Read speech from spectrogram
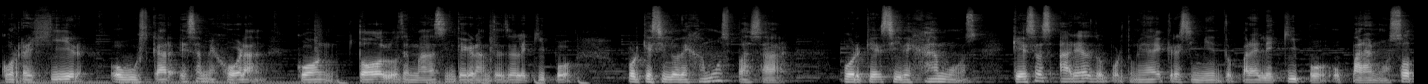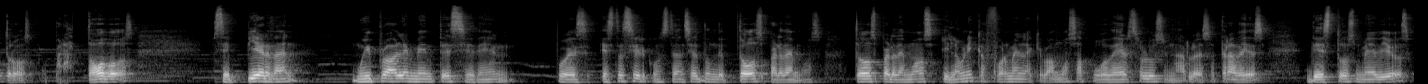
corregir o buscar esa mejora con todos los demás integrantes del equipo, porque si lo dejamos pasar, porque si dejamos que esas áreas de oportunidad de crecimiento para el equipo o para nosotros o para todos se pierdan, muy probablemente se den pues estas circunstancias donde todos perdemos, todos perdemos y la única forma en la que vamos a poder solucionarlo es a través de estos medios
